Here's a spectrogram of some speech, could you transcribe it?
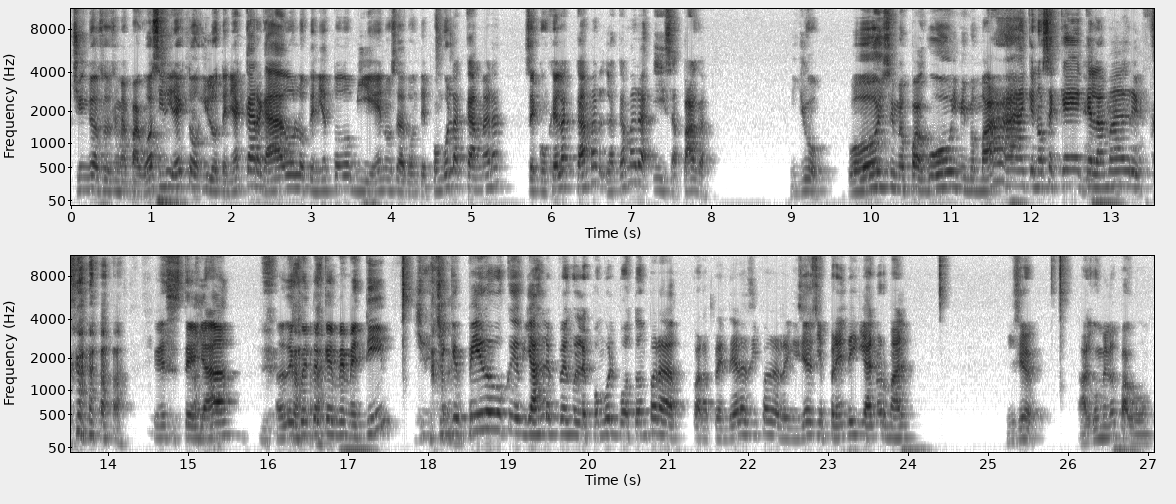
Chinga, o sea, se me apagó así directo y lo tenía cargado, lo tenía todo bien, o sea, donde pongo la cámara, se congela cámara, la cámara y se apaga. Y yo, ¡ay, se me apagó! Y mi mamá, ¡ay, que no sé qué, que la madre! Este, ya, haz de cuenta que me metí, y ¿qué pedo? Que ya le pongo, le pongo el botón para, para prender así, para reiniciar, se prende y ya normal. Y dice, algo me lo pagó.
